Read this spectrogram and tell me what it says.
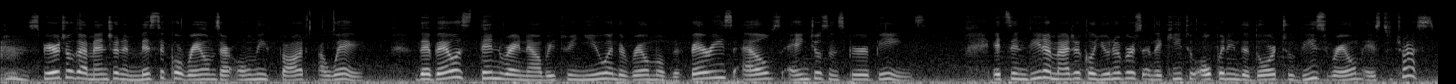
Spiritual dimension and mystical realms are only thought away. The veil is thin right now between you and the realm of the fairies, elves, angels, and spirit beings. It's indeed a magical universe, and the key to opening the door to this realm is to trust.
